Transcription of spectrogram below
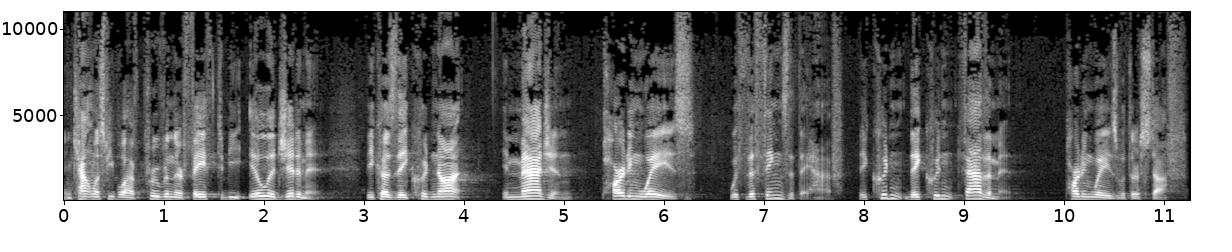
And countless people have proven their faith to be illegitimate because they could not imagine parting ways with the things that they have. They couldn't, they couldn't fathom it parting ways with their stuff.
